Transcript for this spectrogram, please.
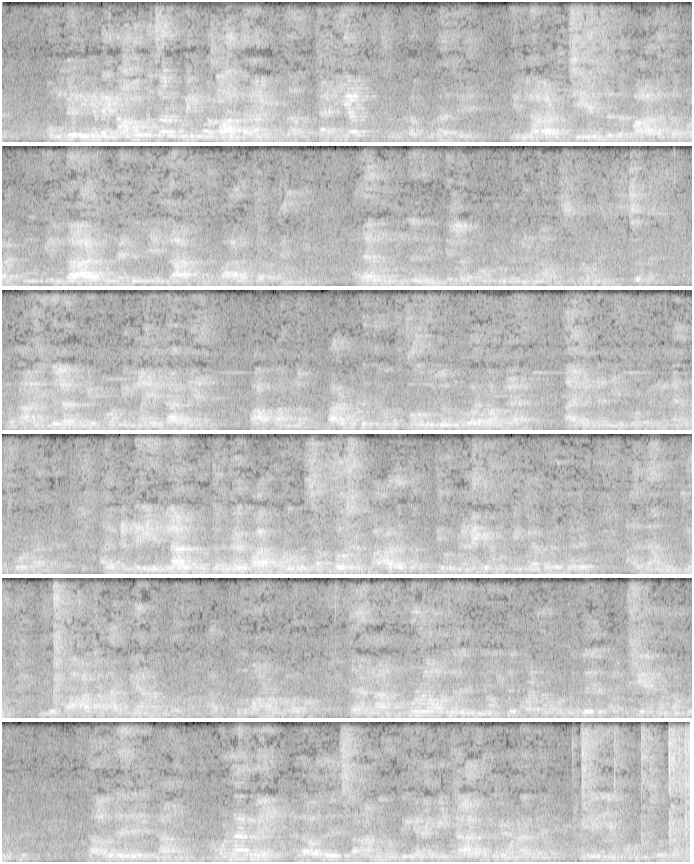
உங்க நீங்க இன்னைக்கு நாம பிரச்சாரம் பண்ணீங்கன்னா பாத்து தரீங்க அதாவது தனியா கூடாது எல்லாரும் சேர்ந்து இந்த பாதத்தை பார்த்து எல்லாரும் முன்னிலையில் எல்லாரும் இந்த பாதத்தை வணங்கி அதை வந்து இதில் போட்டு விடுங்கன்னு அவன் சுப்பிரமணியத்துக்கு சொன்னேன் நான் இதில் நீங்கள் போட்டிங்கன்னா எல்லாருமே பார்ப்பாங்க. வர முடிஞ்சவங்க தோதுலவங்க வருவாங்க. அதுக்கிட்ட நீங்கள் போட்டுங்கன்னு அவங்க போடுறாங்க. அதுக்கிட்ட எல்லாரும் பத்து பேர் பார்க்கும்போது ஒரு சந்தோஷம். பாதத்தை பற்றி ஒரு நினைக்கிற பார்த்தீங்களா இவ்வளவு பேர்? அதுதான் முக்கியம். இந்த பாதம் அருமையான பாதம் அற்புதமான பாதம். நான் மூணாவது இது இது பண்ண பொழுது அபிஷேகம் பண்ண பொழுது அதாவது நான் உணர்வேன். அதாவது சாமி வந்து இறங்கிட்டாருன்னு உணர்வேன் பெரிய மௌனி சொல்றாங்க.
